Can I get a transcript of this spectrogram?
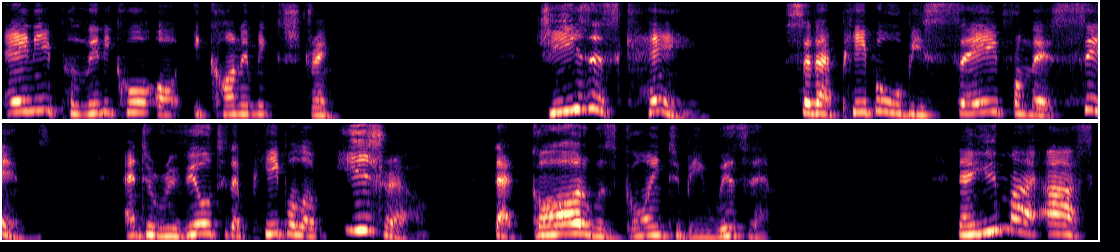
any political or economic strength. Jesus came so that people will be saved from their sins and to reveal to the people of Israel that God was going to be with them. Now, you might ask,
